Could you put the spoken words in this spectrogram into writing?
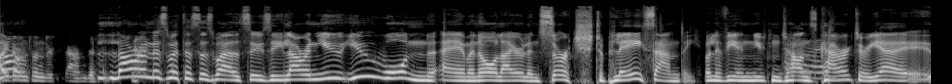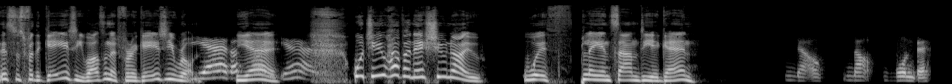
I don't understand this. Lauren is with us as well, Susie. Lauren, you you won um, an All Ireland search to play Sandy, Olivia Newton John's uh, character. Yeah, this was for the Gaiety, wasn't it? For a Gaiety run. Yeah, yeah. Right, yeah. Would you have an issue now with playing Sandy again? No, not one bit.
